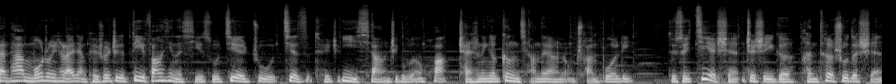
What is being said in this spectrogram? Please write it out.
但它某种意义上来讲，可以说这个地方性的习俗借助介子推这个意象、这个文化，产生了一个更强的这样一种传播力。对，所以界神这是一个很特殊的神，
